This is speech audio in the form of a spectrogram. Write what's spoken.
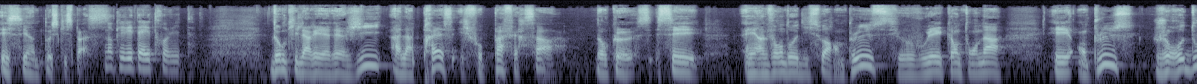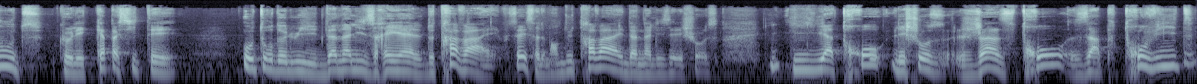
Et c'est un peu ce qui se passe. Donc il est allé trop vite. Donc il a réagi à la presse. Il ne faut pas faire ça. Donc euh, c'est et un vendredi soir en plus, si vous voulez, quand on a et en plus, je redoute que les capacités autour de lui d'analyse réelle, de travail, vous savez, ça demande du travail d'analyser les choses. Il y a trop, les choses jasent trop, zappent trop vite,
